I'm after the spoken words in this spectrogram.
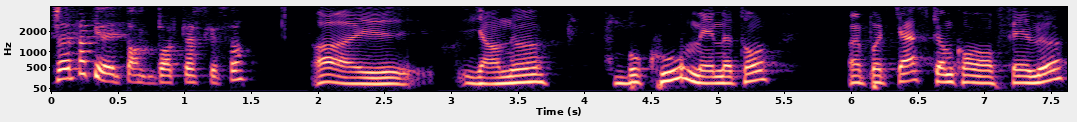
savais pas qu'il y avait tant de podcasts que ça. Ah, il y en a beaucoup, mais mettons, un podcast comme qu'on fait là,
